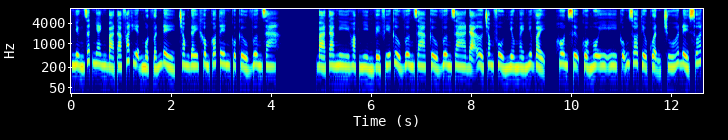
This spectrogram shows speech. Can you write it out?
nhưng rất nhanh bà ta phát hiện một vấn đề, trong đây không có tên của cửu vương gia. Bà ta nghi hoặc nhìn về phía cửu vương gia, cửu vương gia đã ở trong phủ nhiều ngày như vậy, hôn sự của ngô y y cũng do tiểu quận chúa đề xuất.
